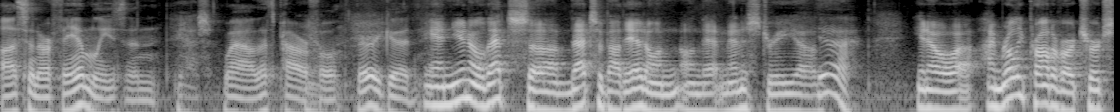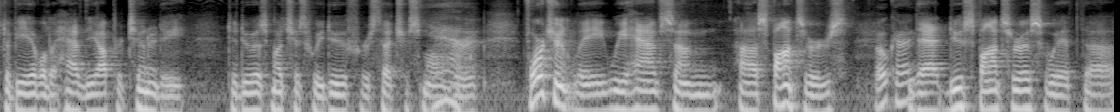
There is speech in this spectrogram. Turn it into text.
us and our families. And Yes. wow, that's powerful. Very good. And you know that's um, that's about it on on that ministry. Um, Yeah. You know, uh, I'm really proud of our church to be able to have the opportunity to do as much as we do for such a small Yeah. group. Fortunately, we have some uh, sponsors Okay. that do sponsor us with, uh,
